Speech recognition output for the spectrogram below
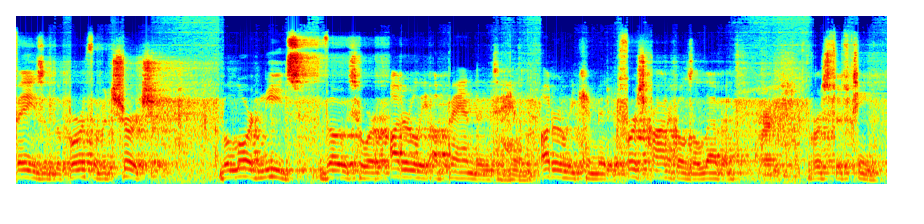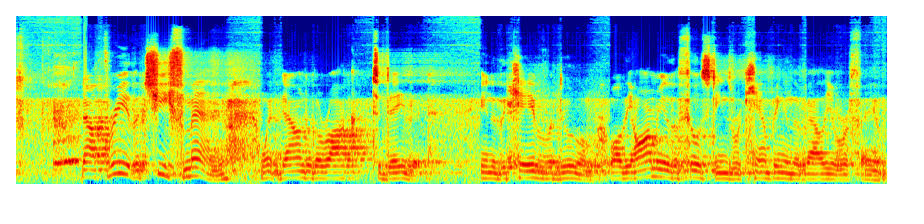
phase of the birth of a church, the Lord needs those who are utterly abandoned to him, utterly committed. 1 Chronicles 11, verse 15. Now three of the chief men went down to the rock to David, into the cave of Adullam, while the army of the Philistines were camping in the valley of Rephaim.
